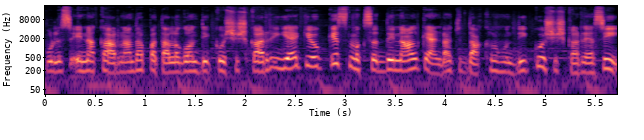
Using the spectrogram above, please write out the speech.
ਪੁਲਿਸ ਇਹਨਾਂ ਕਾਰਨਾਂ ਦਾ ਪਤਾ ਲਗਾਉਣ ਦੀ ਕੋਸ਼ਿਸ਼ ਕਰ ਰਹੀ ਹੈ ਕਿ ਉਹ ਕਿਸ ਮਕਸਦ ਦੇ ਨਾਲ ਕੈਨੇਡਾ 'ਚ ਦਾਖਲ ਹੋਣ ਦੀ ਕੋਸ਼ਿਸ਼ ਕਰ ਰਿਹਾ ਸੀ।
